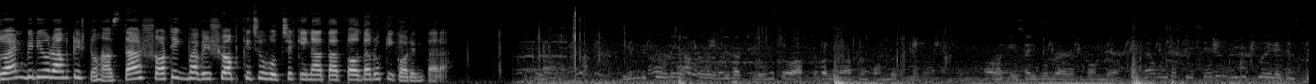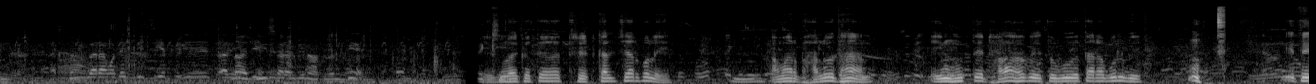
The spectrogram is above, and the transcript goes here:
জয়েন্ট ভিডিও রামকৃষ্ণ হাসদা সঠিকভাবে সবকিছু হচ্ছে কিনা তার তদারকি করেন তারা। এগুলোকে তো থ্রেড কালচার বলে? আমার ভালো ধান এই মুহূর্তে ঢালা হবে তবুও তারা বলবে "উম, এতে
